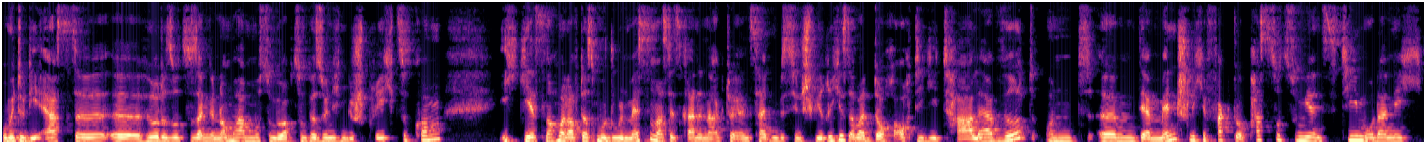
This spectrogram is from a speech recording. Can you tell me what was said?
womit du die erste äh, Hürde sozusagen genommen haben musst, um überhaupt zum persönlichen Gespräch zu kommen. Ich gehe jetzt nochmal auf das Modul Messen, was jetzt gerade in der aktuellen Zeit ein bisschen schwierig ist, aber doch auch digitaler wird. Und ähm, der menschliche Faktor, passt du zu mir ins Team oder nicht?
